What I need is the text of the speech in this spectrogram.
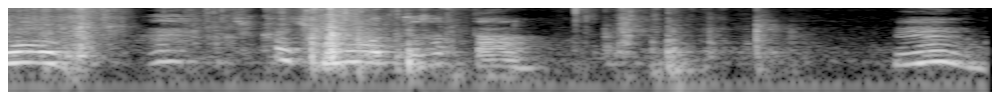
오, 색깔 좋은 것도 샀다. 음.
